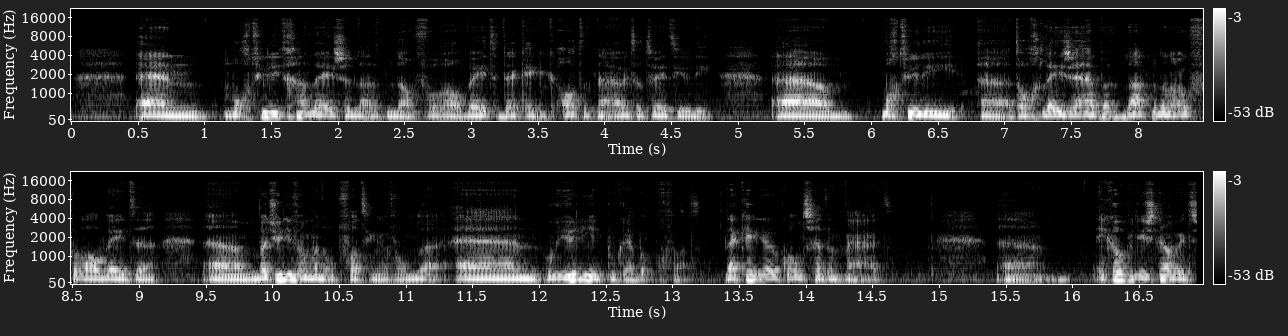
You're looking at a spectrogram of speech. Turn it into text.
En mochten jullie het gaan lezen, laat het me dan vooral weten. Daar kijk ik altijd naar uit, dat weten jullie. Um, mochten jullie uh, het al gelezen hebben, laat me dan ook vooral weten um, wat jullie van mijn opvattingen vonden. En hoe jullie het boek hebben opgevat. Daar kijk ik ook ontzettend naar uit. Uh, ik hoop jullie snel weer te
